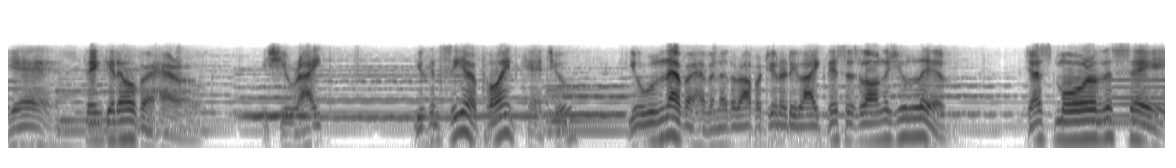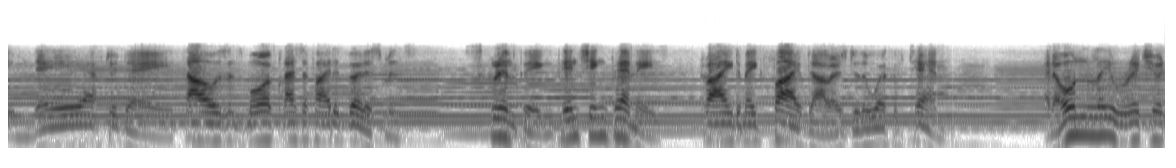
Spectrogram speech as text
Yes, think it over, Harold. Is she right? You can see her point, can't you? You'll never have another opportunity like this as long as you live. Just more of the same, day after day. Thousands more classified advertisements. Scrimping, pinching pennies, trying to make five dollars do the work of ten. And only Richard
